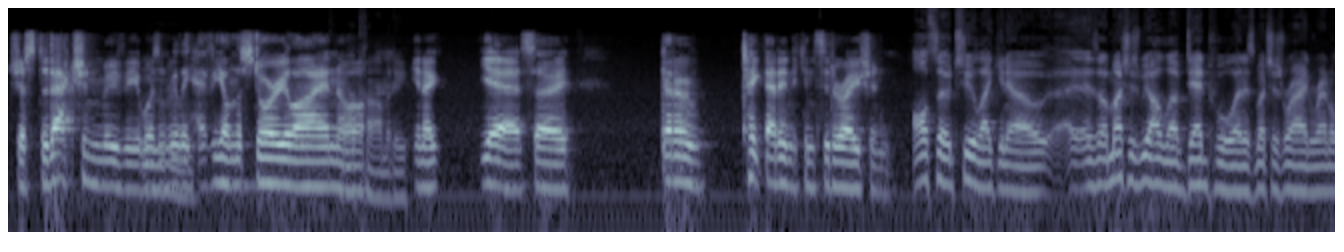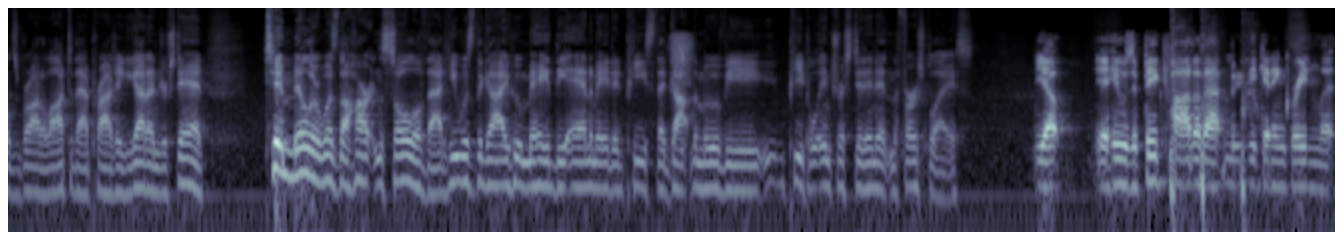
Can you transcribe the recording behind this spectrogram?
just an action movie. It wasn't really mm. heavy on the storyline Or or, comedy. you know, yeah, so got to take that into consideration. also too like you know as much as we all love deadpool and as much as ryan reynolds brought a lot to that project you got to understand tim miller was the heart and soul of that he was the guy who made the animated piece that got the movie people interested in it in the first place Yep. Yeah, he was a big part of that movie getting greenlit.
